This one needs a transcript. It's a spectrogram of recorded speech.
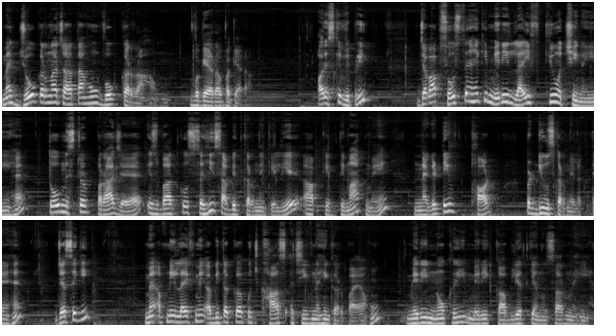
मैं जो करना चाहता हूँ, वो कर रहा हूँ। वगैरह वगैरह। और इसके विपरीत, जब आप सोचते हैं कि मेरी लाइफ क्यों अच्छी नहीं है तो मिस्टर पराजय इस बात को सही साबित करने के लिए आपके दिमाग में नेगेटिव थॉट प्रोड्यूस करने लगते हैं। जैसे कि मैं अपनी लाइफ में अभी तक का कुछ खास अचीव नहीं कर पाया हूँ। मेरी नौकरी मेरी काबिलियत के अनुसार नहीं है।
